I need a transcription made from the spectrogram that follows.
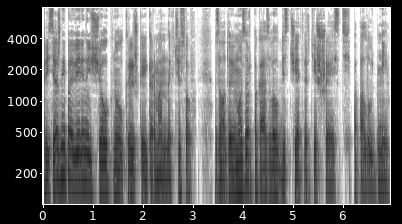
Присяжный поверенный щелкнул крышкой карманных часов. Золотой мозор показывал без четверти шесть пополудни.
